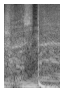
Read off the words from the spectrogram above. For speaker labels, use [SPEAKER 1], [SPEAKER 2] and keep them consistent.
[SPEAKER 1] Just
